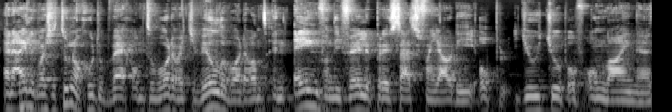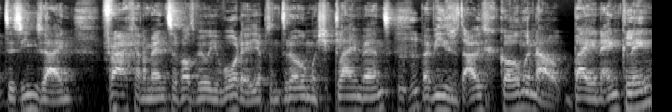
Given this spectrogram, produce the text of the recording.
En eigenlijk was je toen nog goed op weg om te worden wat je wilde worden. Want in een van die vele presentaties van jou die op YouTube of online eh, te zien zijn, vraag je aan de mensen wat wil je worden. Je hebt een droom als je klein bent. Bij wie is het uitgekomen? Nou, bij een enkeling,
